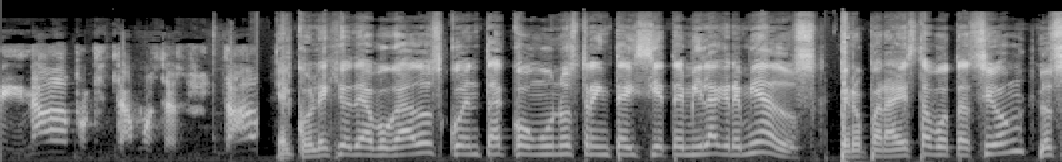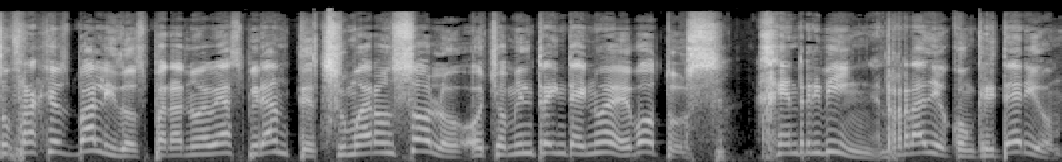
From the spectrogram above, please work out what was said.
ni nada porque estamos asustados. El Colegio de Abogados cuenta con unos 37 mil agremiados, pero para esta votación, los sufragios válidos para nueve aspirantes sumaron solo 8.039 votos. Henry Bean, Radio con Criterio.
